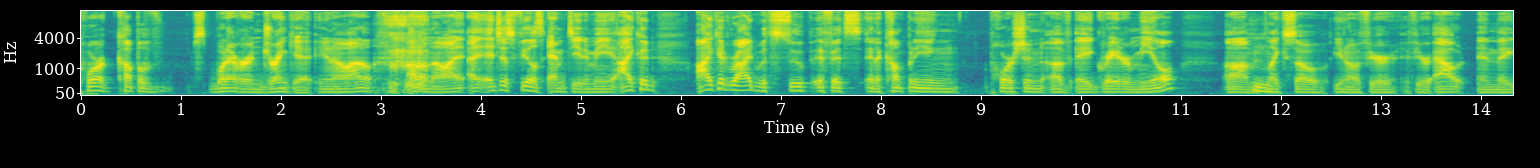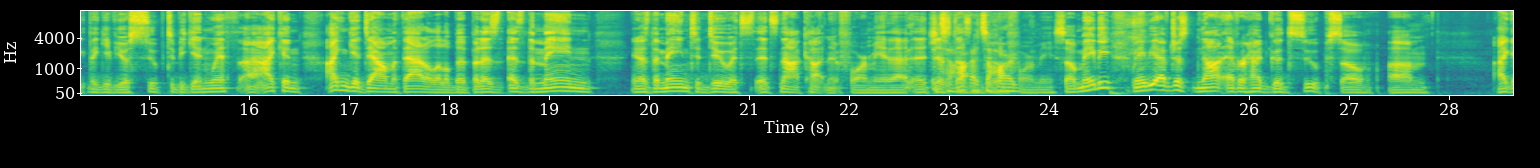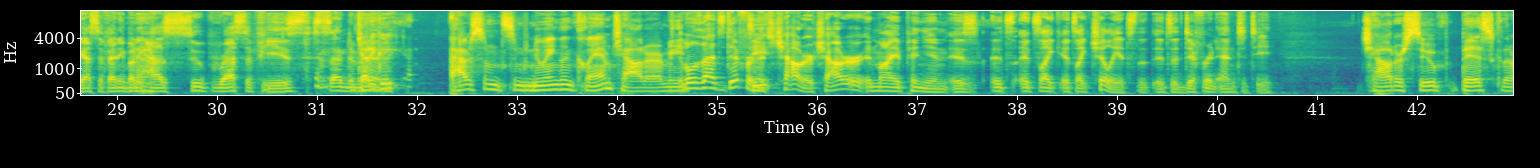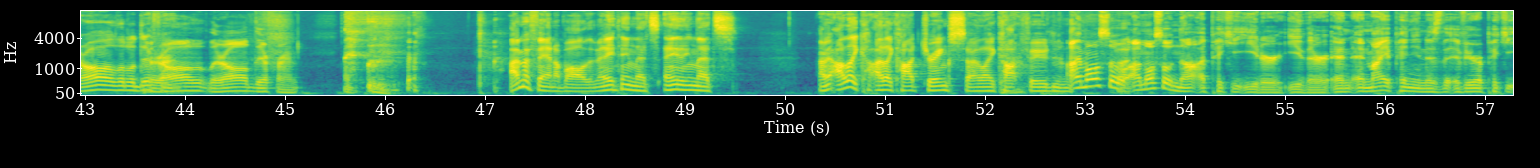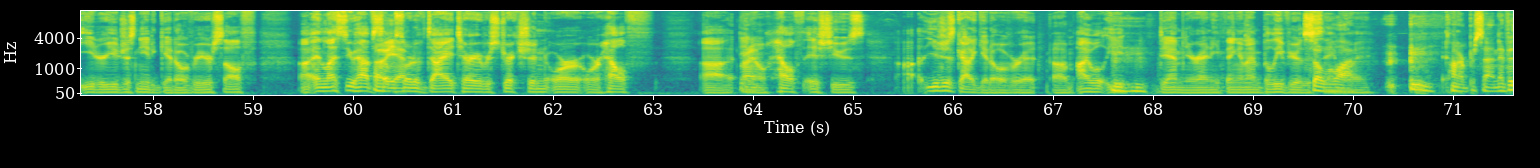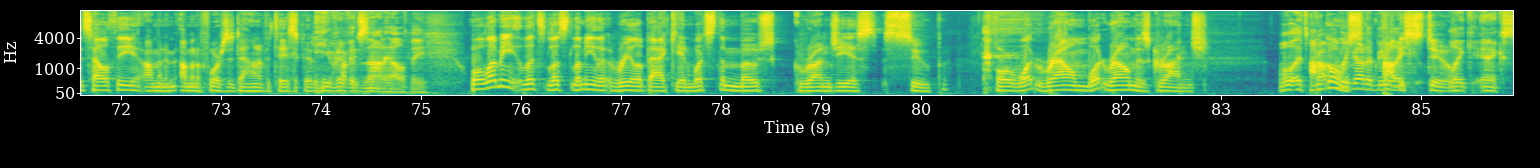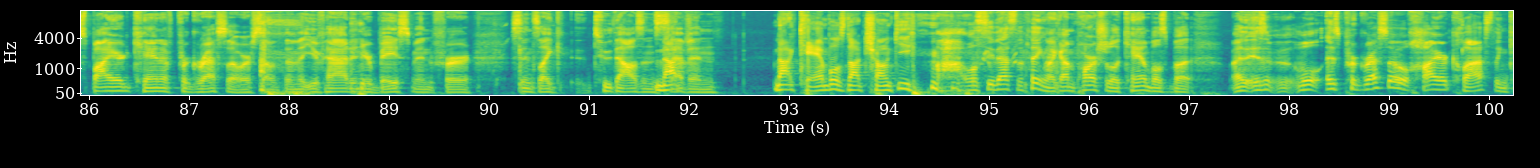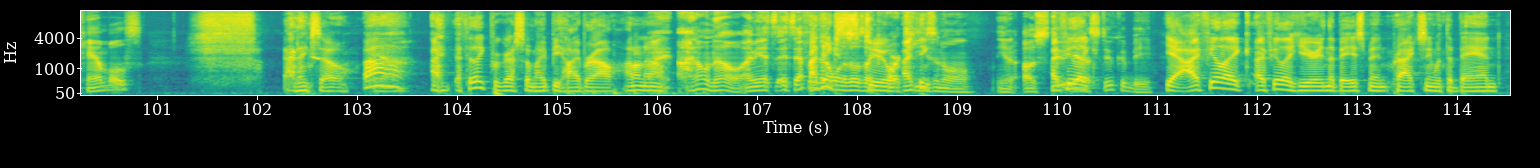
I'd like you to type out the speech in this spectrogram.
pour a cup of whatever and drink it. You know, I don't. I don't know. I, I it just feels empty to me. I could I could ride with soup if it's an accompanying portion of a greater meal. Um, Hmm. like so, you know, if you're if you're out and they, they give you a soup to begin with, I, I can I can get down with that a little bit. But as as the main you know, as the main to do, it's it's not cutting it for me. That it just har- doesn't it's a do hard- it for me. So maybe maybe I've just not ever had good soup. So um, I guess if anybody Yeah. has soup recipes, send them Gotta in. go have some some New England clam chowder. I mean, Well, that's different. You- it's chowder. Chowder, in my opinion, is it's it's like it's like chili. It's the, it's a different entity. chowder, soup, bisque. They're all a little different. They're all they're all different. I'm a fan of all of them. Anything that's anything that's. I mean, I like I like hot drinks. I like hot food. And, I'm also I'm also not a picky eater either, and and my opinion is that if you're a picky eater, you just need to get over yourself, uh, unless you have some Oh, yeah. sort of dietary restriction or or health, uh, you Right. know, health issues. Uh, you just got to get over it. Um, I will eat damn near anything, and I believe you're the Mm-hmm. So same way, Hundred percent. If it's healthy, I'm gonna I'm gonna force it down. If it tastes good, even if it's not healthy. Well, let me let's let's let me reel it back in. What's the most grungiest soup, or what realm? What realm is grunge? Well, it's I'm probably got to be like stew. like an expired can of Progresso or something that you've had in your basement for since like 2007. Not Campbell's, not Chunky. Ah, well, see, that's the thing. Like, I'm partial to Campbell's, but uh, isn't well is Progresso higher class than Campbell's? I think so. Ah, I, I feel like Progresso might be highbrow. I don't know. I, I don't know. I mean, it's it's definitely not one of those stew- like artisanal. You know, oh, stew, feel yeah, like- stew could be. yeah, I feel like I feel like you're in the basement practicing with the band,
